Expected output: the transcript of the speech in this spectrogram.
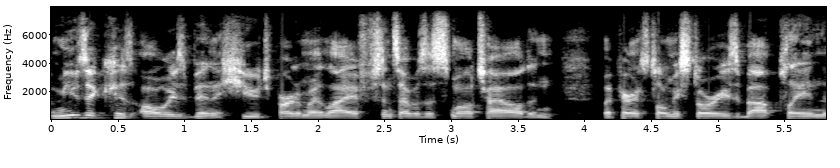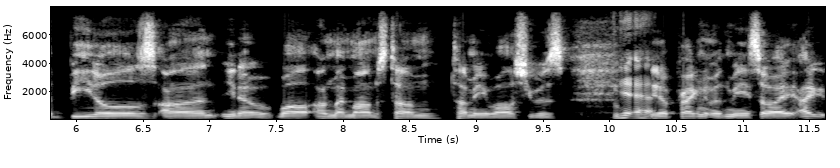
music has always been a huge part of my life since I was a small child, and my parents told me stories about playing the Beatles on you know while on my mom's tum tummy while she was yeah you know pregnant with me. So I, I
